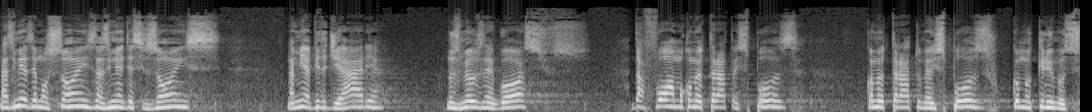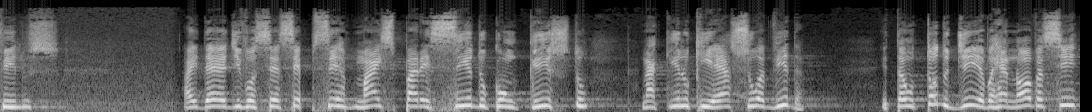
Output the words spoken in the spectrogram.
Nas minhas emoções, nas minhas decisões, na minha vida diária, nos meus negócios, da forma como eu trato a esposa, como eu trato o meu esposo, como eu crio meus filhos. A ideia de você ser, ser mais parecido com Cristo naquilo que é a sua vida. Então, todo dia renova-se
